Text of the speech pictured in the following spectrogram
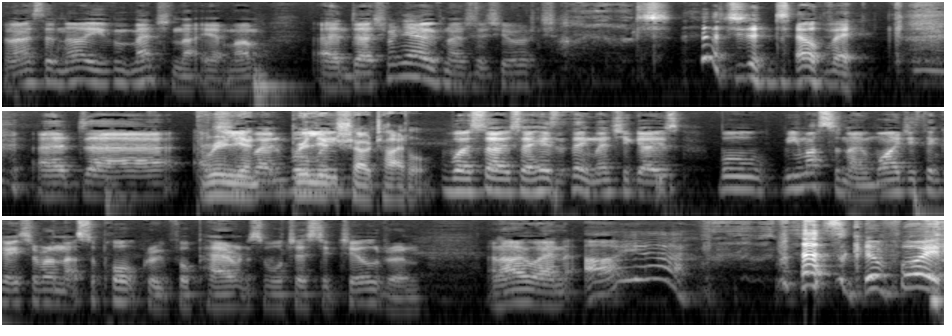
And I said, "No, you haven't mentioned that yet, mum." And uh, she went, "Yeah, we've noticed you're a child." she didn't tell me. And, uh, and she Brilliant, went, "Well, brilliant we- show title. Well, so so here's the thing. Then she goes, "Well, you must have known. Why do you think I used to run that support group for parents of autistic children?" And I went, "Oh yeah." That's a good point.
